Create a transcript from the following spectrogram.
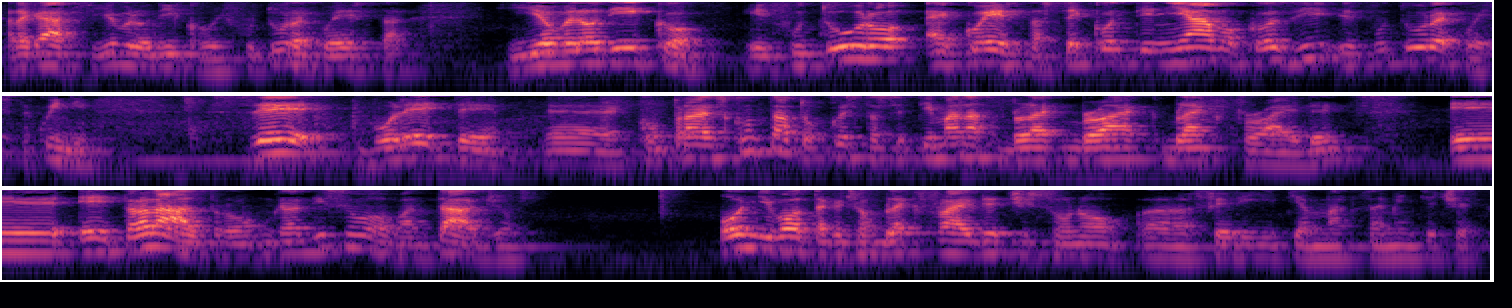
Ragazzi, io ve lo dico, il futuro è questa. Io ve lo dico, il futuro è questa. Se continuiamo così, il futuro è questa. Quindi se volete eh, comprare scontato questa settimana Black, Black, Black Friday e, e, tra l'altro un grandissimo vantaggio ogni volta che c'è un Black Friday ci sono uh, feriti, ammazzamenti eccetera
